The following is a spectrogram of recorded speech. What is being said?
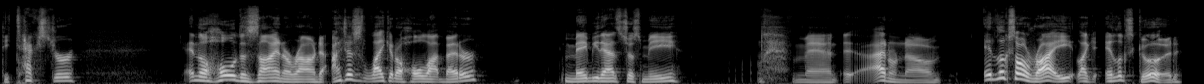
the texture and the whole design around it. I just like it a whole lot better. Maybe that's just me. Man, I don't know. It looks all right. Like it looks good.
